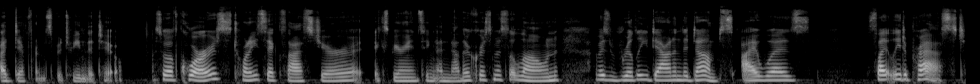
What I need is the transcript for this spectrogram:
a difference between the two. So, of course, 26 last year, experiencing another Christmas alone, I was really down in the dumps. I was slightly depressed.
